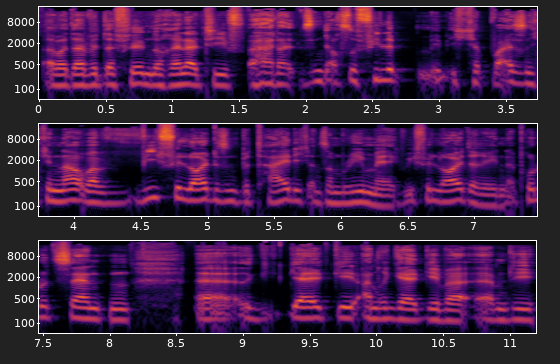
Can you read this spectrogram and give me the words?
Aber da wird der Film noch relativ. Ah, da sind auch so viele. Ich hab, weiß es nicht genau, aber wie viele Leute sind beteiligt an so einem Remake? Wie viele Leute reden? Da? Produzenten, äh, Geldge andere Geldgeber, ähm, die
